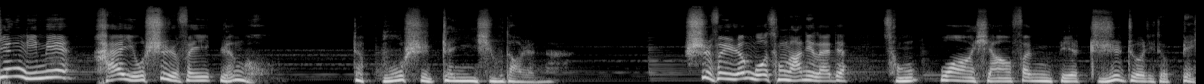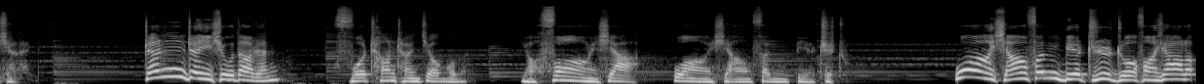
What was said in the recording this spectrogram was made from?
心里面还有是非人我，这不是真修道人呐。是非人我从哪里来的？从妄想分别执着里头变现来的。真正修道人，佛常常教我们要放下妄想分别执着。妄想分别执着放下了，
